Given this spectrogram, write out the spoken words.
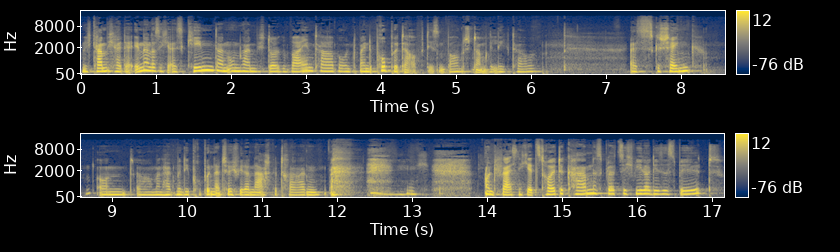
Und ich kann mich halt erinnern, dass ich als Kind dann unheimlich doll geweint habe und meine Puppe da auf diesen Baumstamm gelegt habe. Als Geschenk. Und äh, man hat mir die Puppe natürlich wieder nachgetragen. ich, und ich weiß nicht, jetzt heute kam das plötzlich wieder, dieses Bild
